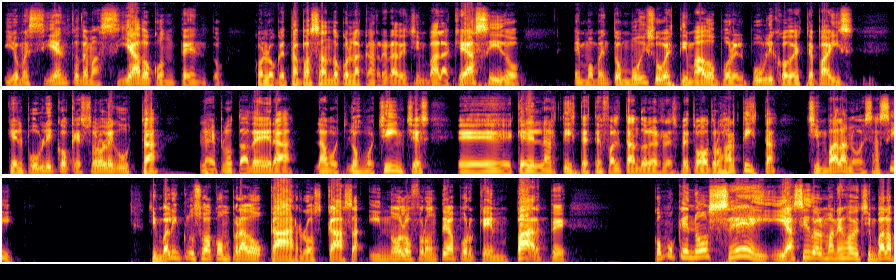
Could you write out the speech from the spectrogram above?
Y yo me siento demasiado contento con lo que está pasando con la carrera de Chimbala, que ha sido en momentos muy subestimado por el público de este país, que el público que solo le gusta la explotadera, los bochinches, eh, que el artista esté faltándole respeto a otros artistas, Chimbala no es así. Chimbala incluso ha comprado carros, casa y no lo frontea porque en parte, como que no sé, y ha sido el manejo de Chimbala.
